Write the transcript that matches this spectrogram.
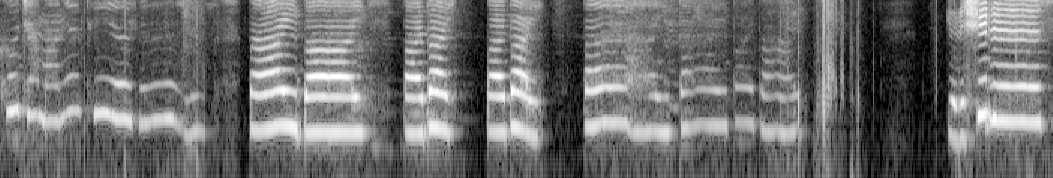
Kocaman öpüyorum. Bye bye. Bye bye. Bye bye. Bye bye bye bye. Görüşürüz.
